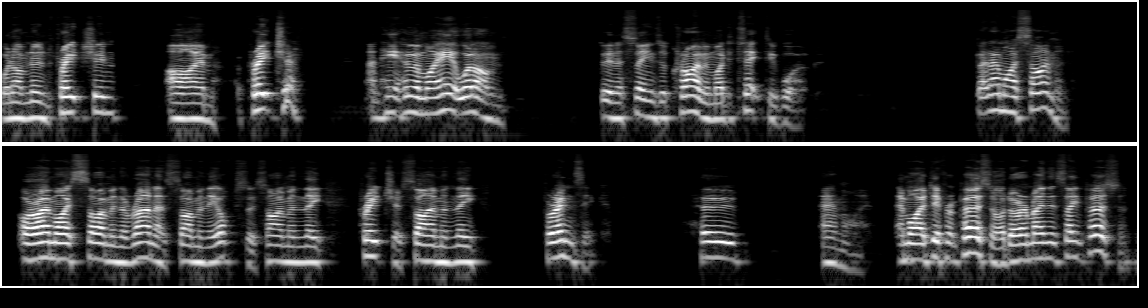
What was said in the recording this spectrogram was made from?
When I'm doing preaching, I'm a preacher. And here, who am I here? Well, I'm doing the scenes of crime in my detective work. But am I Simon? Or am I Simon the runner, Simon the officer, Simon the preacher, Simon the forensic? Who am I? Am I a different person or do I remain the same person?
